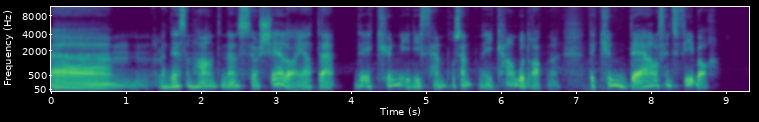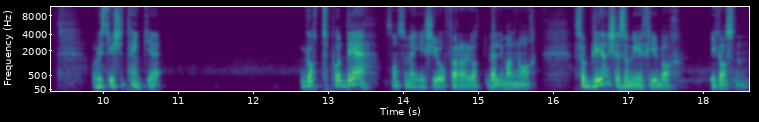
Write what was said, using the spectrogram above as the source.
Men det som har en tendens til å skje, da, er at det, er kun i de 5% i karbohydratene. Det er kun der det finnes fiber. Og hvis du ikke tenker godt på det, sånn som jeg ikke gjorde før det hadde gått veldig mange år, så blir det ikke så mye fiber i kosten.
